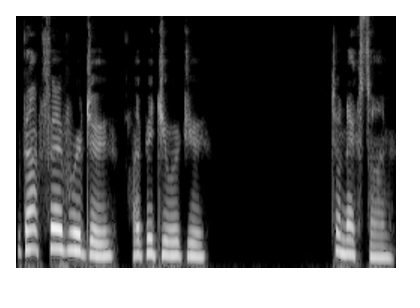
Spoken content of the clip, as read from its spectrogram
Without further ado, I bid you adieu. Till next time.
